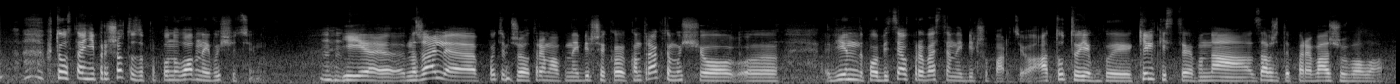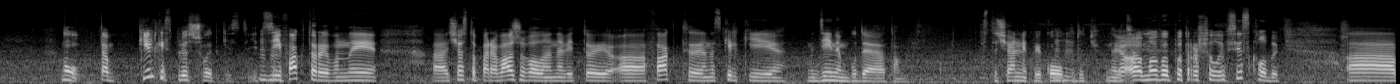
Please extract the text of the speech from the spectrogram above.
хто останній прийшов, то запропонував найвищу ціну. І, е, на жаль, е, потім вже отримав найбільший контракт, тому що е, він пообіцяв привезти найбільшу партію. А тут, якби, кількість вона завжди переважувала. Ну, там кількість плюс швидкість. І ці Мгм. фактори вони часто переважували навіть той факт, наскільки надійним буде там постачальник, у якого Мгм. будуть навіть. А ми ви потрошили всі склади? А,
